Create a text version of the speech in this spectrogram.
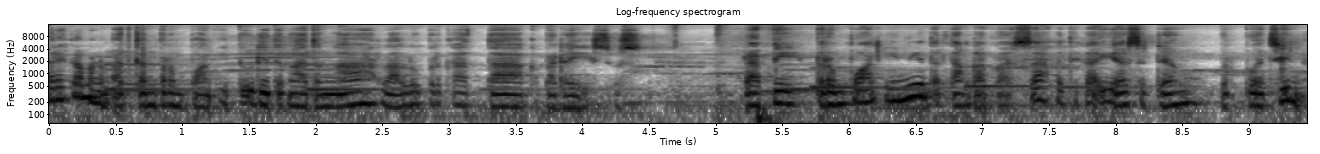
mereka menempatkan perempuan itu di tengah-tengah lalu berkata kepada Yesus, Rabi, perempuan ini tertangkap basah ketika ia sedang berbuat zina.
